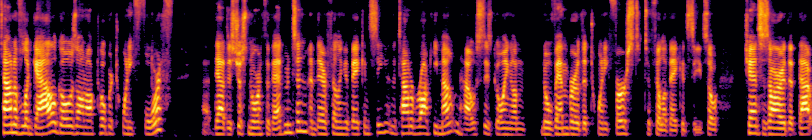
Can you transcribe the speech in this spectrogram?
Town of Legal goes on October 24th. Uh, that is just north of Edmonton, and they're filling a vacancy. And the town of Rocky Mountain House is going on November the 21st to fill a vacancy. So chances are that that,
